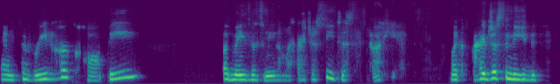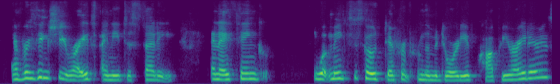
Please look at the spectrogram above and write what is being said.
And to read her copy amazes me. I'm like, I just need to study it. Like, I just need everything she writes, I need to study. And I think what makes it so different from the majority of copywriters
